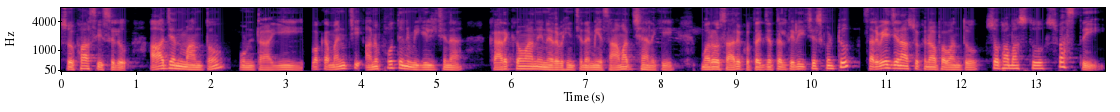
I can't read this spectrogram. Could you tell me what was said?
శుభాశీస్సులు. ఆజన్మాంతం ఉంటాయి. ఒక మంచి అనుభూతిని మిగిల్చిన కార్యక్రమాన్ని నిర్వహించిన మీ సామర్థ్యానికి మరోసారి కృతజ్ఞతలు తెలియచేసుకుంటూ సర్వే జనా సుఖినోభవంతు శుభమస్తు. స్వస్తి.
